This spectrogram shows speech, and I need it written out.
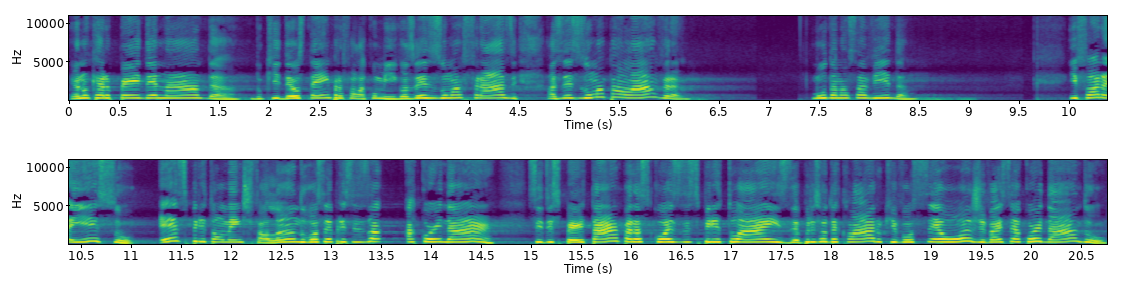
Eu não quero perder nada do que Deus tem para falar comigo. Às vezes uma frase, às vezes uma palavra muda a nossa vida. E fora isso, espiritualmente falando, você precisa acordar, se despertar para as coisas espirituais. É por isso eu declaro que você hoje vai ser acordado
